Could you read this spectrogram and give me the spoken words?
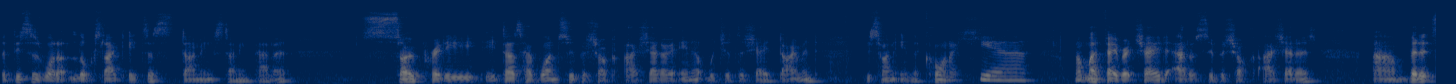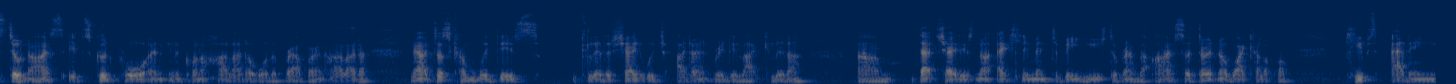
But this is what it looks like. It's a stunning, stunning palette so pretty. It does have one Super Shock eyeshadow in it, which is the shade Diamond. This one in the corner here. Not my favourite shade out of Super Shock eyeshadows, um, but it's still nice. It's good for an inner corner highlighter or the brow bone highlighter. Now it does come with this glitter shade, which I don't really like glitter. Um, that shade is not actually meant to be used around the eye, so don't know why Colourpop keeps adding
